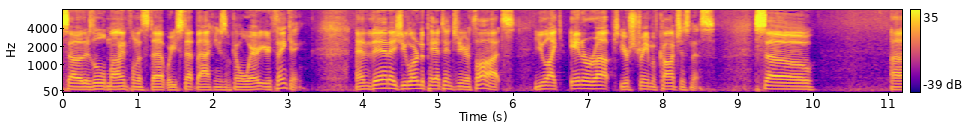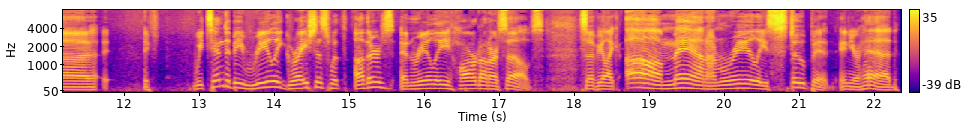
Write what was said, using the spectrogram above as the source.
So there's a little mindfulness step where you step back and you just become aware of your thinking. And then as you learn to pay attention to your thoughts, you like interrupt your stream of consciousness. So uh, if we tend to be really gracious with others and really hard on ourselves. So if you're like, "Oh man, I'm really stupid," in your head,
